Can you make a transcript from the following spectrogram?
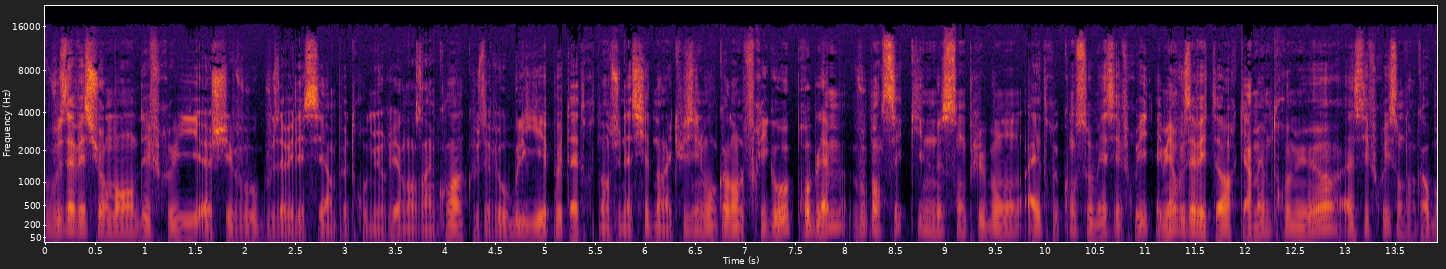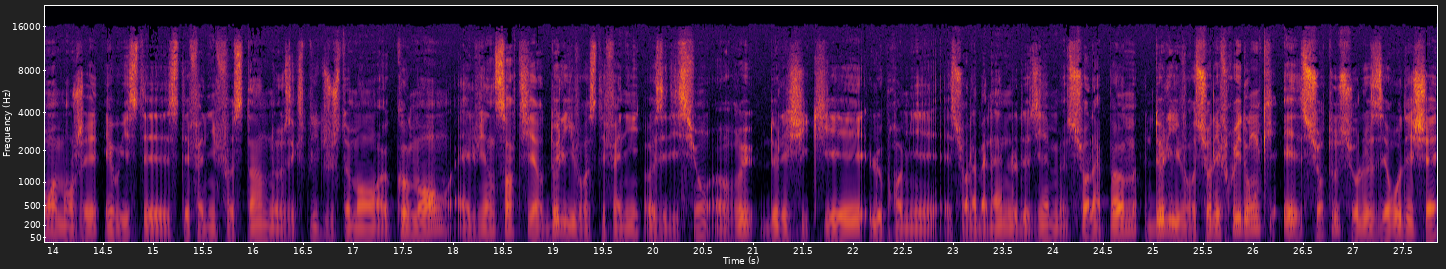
Vous avez sûrement des fruits euh, chez vous que vous avez laissé un peu trop mûrir dans un coin, que vous avez oublié peut-être dans une assiette dans la cuisine ou encore dans le frigo. Problème, vous pensez qu'ils ne sont plus bons à être consommés ces fruits Eh bien vous avez tort, car même trop mûrs, euh, ces fruits sont encore bons à manger. Et oui, Stéphanie Faustin nous explique justement euh, comment. Elle vient de sortir deux livres, Stéphanie, aux éditions Rue de l'Échiquier. Le premier est sur la banane, le deuxième sur la pomme. Deux livres sur les fruits donc, et surtout sur le zéro déchet,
